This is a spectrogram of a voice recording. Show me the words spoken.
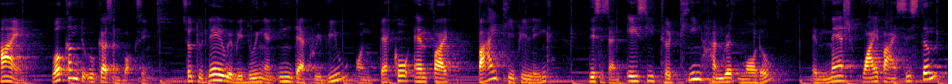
Hi, welcome to Ookas Unboxing. So today we'll be doing an in-depth review on Deco M5 by TP-Link. This is an AC1300 model, a mesh Wi-Fi system.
